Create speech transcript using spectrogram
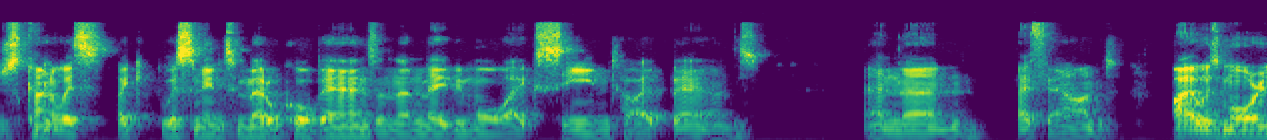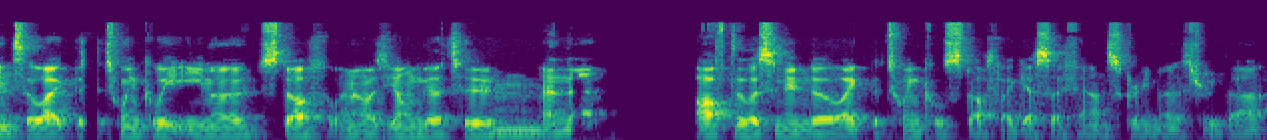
just kind of lis- like listening to metalcore bands and then maybe more like scene type bands. And then I found I was more into like the twinkly emo stuff when I was younger too. Mm. And then after listening to like the twinkle stuff, I guess I found screamo through that.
